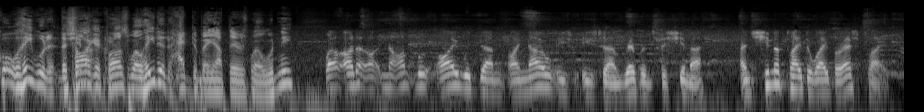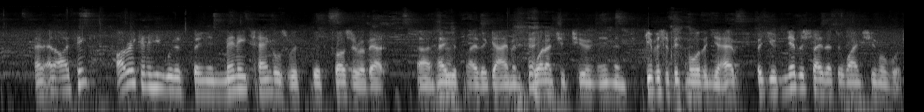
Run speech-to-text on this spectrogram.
well, he would have. The Shimmer. Tiger Croswell, he'd have had to be up there as well, wouldn't he? Well, I don't. No, I would. Um, I know his, his um, reverence for Shimmer, and Shimmer played the way Barras played, and, and I think I reckon he would have been in many tangles with with Crosser about uh, how you play the game and why don't you tune in and give us a bit more than you have. But you'd never say that to Wayne Schimmelbusch.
